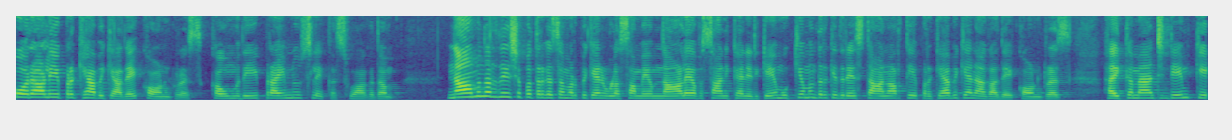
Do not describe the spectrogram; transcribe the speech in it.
പോരാളിയെ പ്രഖ്യാപിക്കാതെ കോൺഗ്രസ് കൗമുദി പ്രൈം ന്യൂസിലേക്ക് സ്വാഗതം. നാമനിർദ്ദേശ പത്രിക സമർപ്പിക്കാനുള്ള സമയം നാളെ അവസാനിക്കാനിരിക്കെ മുഖ്യമന്ത്രിക്കെതിരെ സ്ഥാനാർത്ഥിയെ പ്രഖ്യാപിക്കാനാകാതെ കോൺഗ്രസ്. ഹൈക്കമാൻഡിന്റെയും കെ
